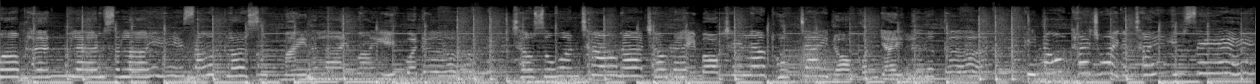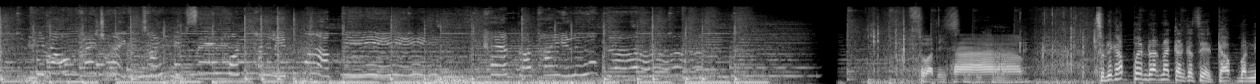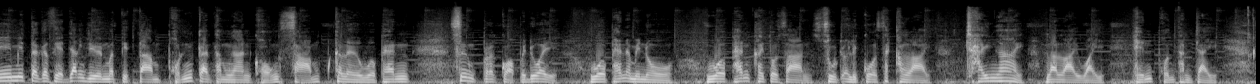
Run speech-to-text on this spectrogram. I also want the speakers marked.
Speaker 1: ว่าเพลนแลนสไลด์ซับล่าสุดใหม่ละลายไวกว่าเดิม ชาวสวนชาวนาชาวไร่บอกใช่แล้วถูกใจดอกคนใหญ่เลือกเกิน พี่น้องไทยช่วยกันใช้อิฟซีพี่น้องไทยช่วยกันใช้อิฟซีผลผลิตมากมีแทนปลอดภัยเลือกเกิน
Speaker 2: สวัสดีครับ
Speaker 3: สวัสดีครับเพื่อนรักนักการเกษตรครับวันนี้มิเตอร์เกษตรยั่งยืนมาติดตามผลการทำงานของ3เกลือเวอร์แพนซึ่งประกอบไปด้วยเวอร์แพนอะมิโนเวอร์แพนไคโตซานสูตรอลิโกแซคคลาย ใช้ง่ายละลายไว เห็นผลทันใจ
